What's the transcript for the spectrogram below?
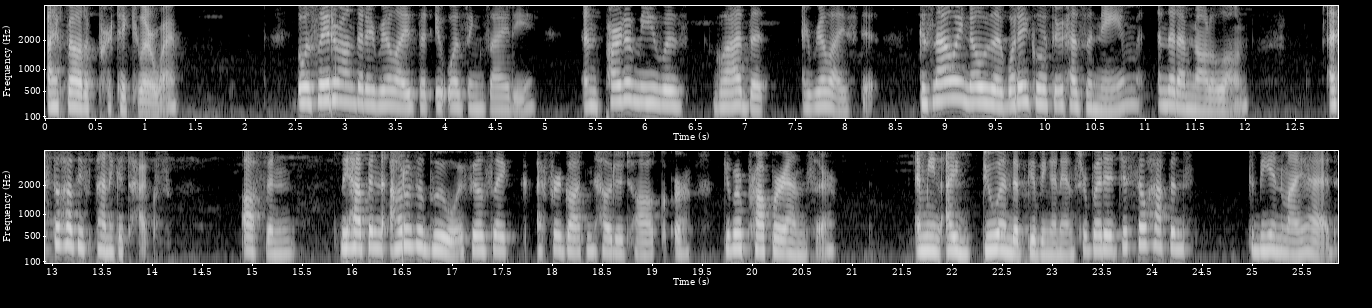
I felt a particular way. It was later on that I realized that it was anxiety, and part of me was glad that I realized it. Because now I know that what I go through has a name and that I'm not alone. I still have these panic attacks. Often, they happen out of the blue. It feels like I've forgotten how to talk or give a proper answer. I mean, I do end up giving an answer, but it just so happens to be in my head.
